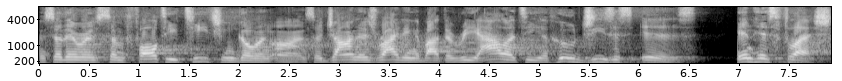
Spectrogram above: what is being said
And so there was some faulty teaching going on. So John is writing about the reality of who Jesus is in his flesh,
